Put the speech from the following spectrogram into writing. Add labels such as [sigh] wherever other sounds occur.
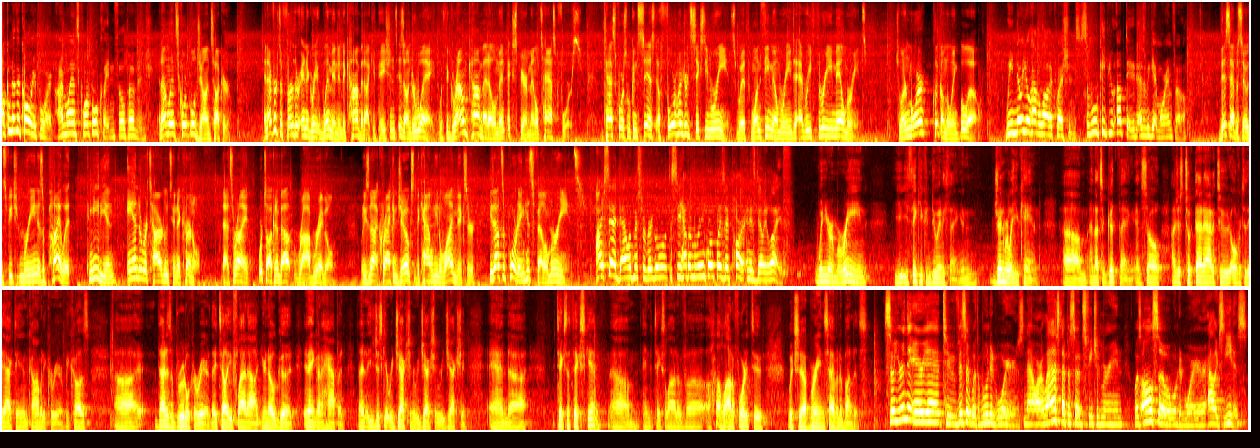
Welcome to the Corps Report. I'm Lance Corporal Clayton Filipovich. And I'm Lance Corporal John Tucker. An effort to further integrate women into combat occupations is underway with the Ground Combat Element Experimental Task Force. The task force will consist of 460 Marines, with one female Marine to every three male Marines. To learn more, click on the link below. We know you'll have a lot of questions, so we'll keep you updated as we get more info. This episode's featured Marine is a pilot, comedian, and a retired lieutenant colonel. That's right, we're talking about Rob Riggle. When he's not cracking jokes at the Catalina wine mixer, he's out supporting his fellow Marines. I sat down with Mr. Riggle to see how the Marine Corps plays a part in his daily life. When you're a Marine, you, you think you can do anything, and generally you can. Um, and that's a good thing. And so I just took that attitude over to the acting and comedy career because uh, that is a brutal career. They tell you flat out, you're no good. It ain't going to happen that you just get rejection, rejection, rejection. And uh, it takes a thick skin, um, and it takes a lot of, uh, [laughs] a lot of fortitude, which uh, Marines have in abundance. So you're in the area to visit with wounded warriors. Now, our last episode's featured Marine was also a wounded warrior, Alex Yedis.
